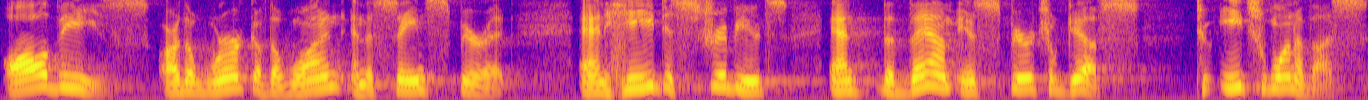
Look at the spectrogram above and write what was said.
All these are the work of the one and the same Spirit, and He distributes, and the them is spiritual gifts to each one of us,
